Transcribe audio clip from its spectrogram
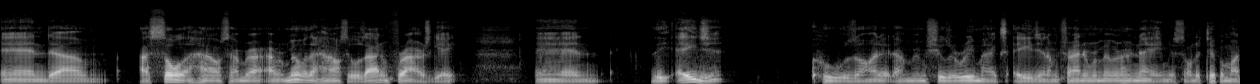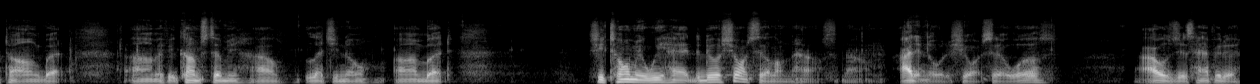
And um, I sold a house. I remember the house, it was out in Friarsgate. And the agent who was on it. I remember she was a Remax agent. I'm trying to remember her name. It's on the tip of my tongue, but um, if it comes to me, I'll let you know. Um, but she told me we had to do a short sale on the house. Now, I didn't know what a short sale was. I was just happy to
